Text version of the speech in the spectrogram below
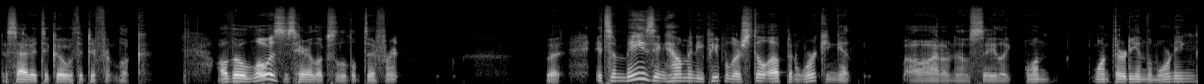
decided to go with a different look. Although Lois's hair looks a little different, but it's amazing how many people are still up and working at oh I don't know, say like one 1.30 in the morning.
